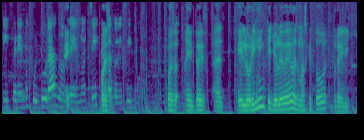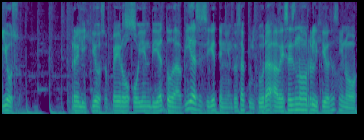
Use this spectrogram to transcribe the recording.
diferentes culturas donde eh, no existe el catolicismo. Pues entonces, el origen que yo le veo es más que todo religioso. Religioso, pero hoy en día todavía se sigue teniendo esa cultura, a veces no religiosa, sino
